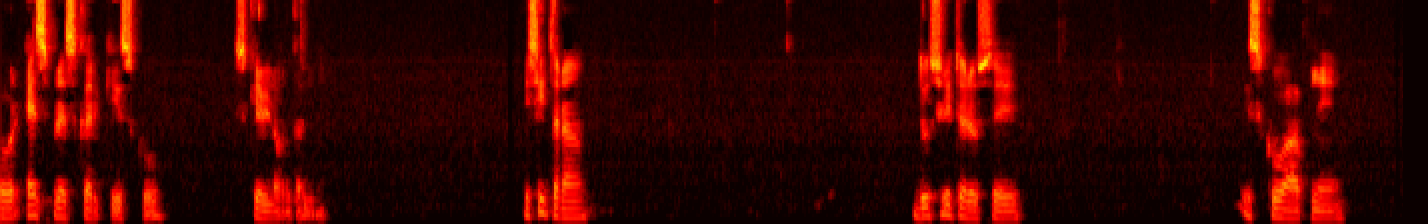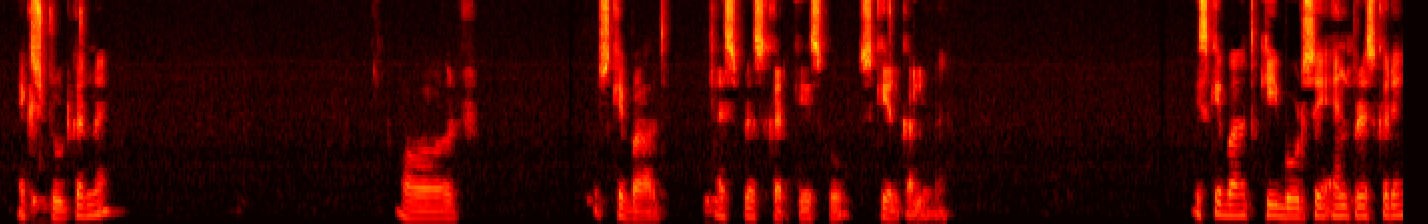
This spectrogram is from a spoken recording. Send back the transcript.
और एस प्रेस करके इसको स्केल डाउन कर लें। इसी तरह दूसरी तरफ़ से इसको आपने एक्सट्रूड करना है और उसके बाद एस प्रेस करके इसको स्केल कर लेना है। इसके बाद कीबोर्ड से एन प्रेस करें।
